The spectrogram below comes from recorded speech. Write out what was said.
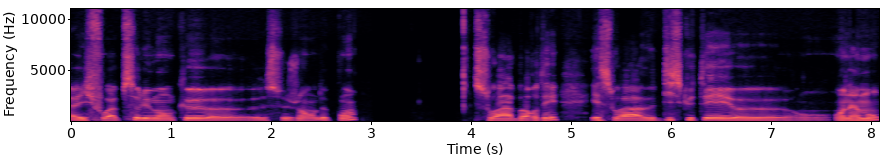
euh, il faut absolument que euh, ce genre de points soit abordé et soit euh, discuté euh, en, en amont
